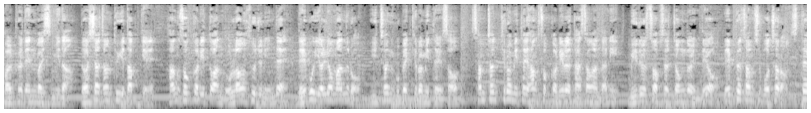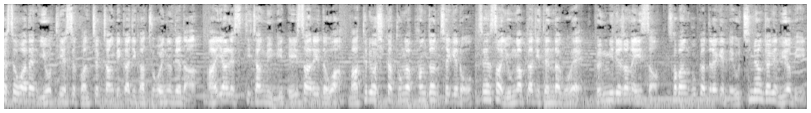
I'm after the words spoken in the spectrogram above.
발표된 바 있습니다. 러시아 전투기답게 항속거리 또한 놀라운 수준인데 내부 연료만으로 2,900km에서 3,000km의 항속거리를 달성한다니 믿을 수 없을 정도인데요. F-35처럼 스텔스화된 EOTS 관측 장비까지 갖추고 있는 데다 IRST 장비 및 AESA 레이더와 마트료시카 통합 항전 체계로 센서 융합까지 된다고 해 근미래전에 있어 서방 국가들에게 매우 치명적인 위협이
